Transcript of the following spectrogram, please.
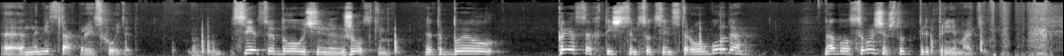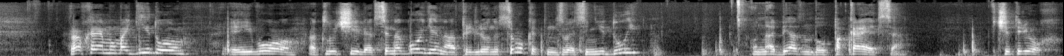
э, на местах происходит. Следствие было очень жестким. Это был Песах 1772 года. Надо было срочно что-то предпринимать. Равхайму Магиду э, его отлучили от синагоги на определенный срок, это называется недуй. Он обязан был покаяться в четырех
